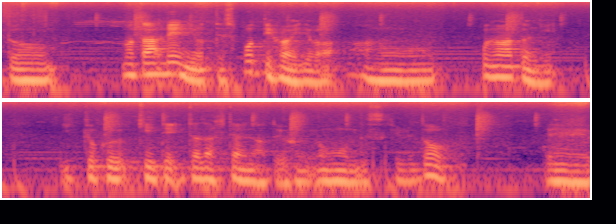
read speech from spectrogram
ー、とまた例によって Spotify ではあのこの後に1曲聴いていただきたいなというふうに思うんですけれど、え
